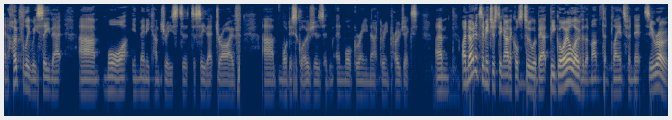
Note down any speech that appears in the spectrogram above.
And hopefully, we see that um, more in many countries to, to see that drive uh, more disclosures and, and more green uh, green projects. Um, I noted some interesting articles too about big oil over the month and plans for net zero.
